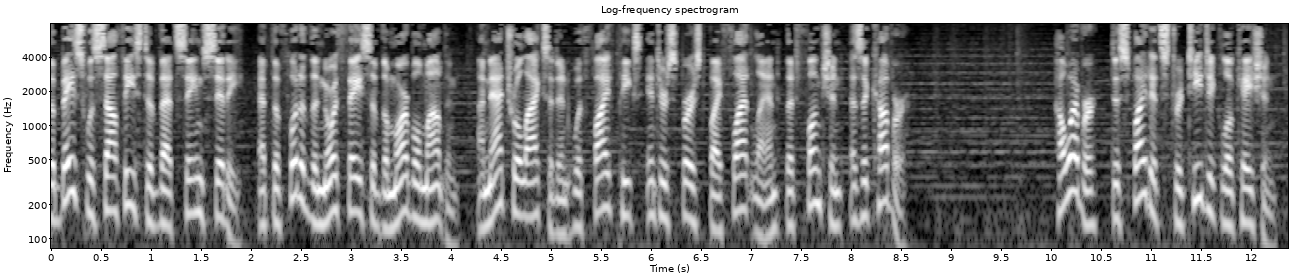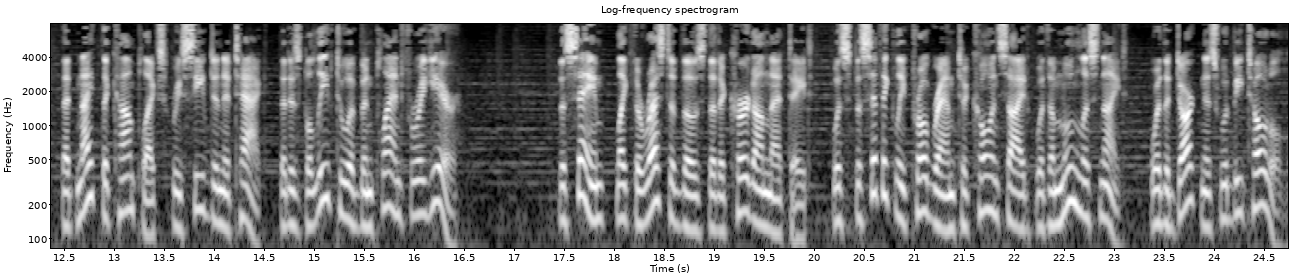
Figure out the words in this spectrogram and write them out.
The base was southeast of that same city, at the foot of the north face of the Marble Mountain, a natural accident with five peaks interspersed by flatland that functioned as a cover. However, despite its strategic location, that night the complex received an attack that is believed to have been planned for a year. The same, like the rest of those that occurred on that date, was specifically programmed to coincide with a moonless night, where the darkness would be total.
